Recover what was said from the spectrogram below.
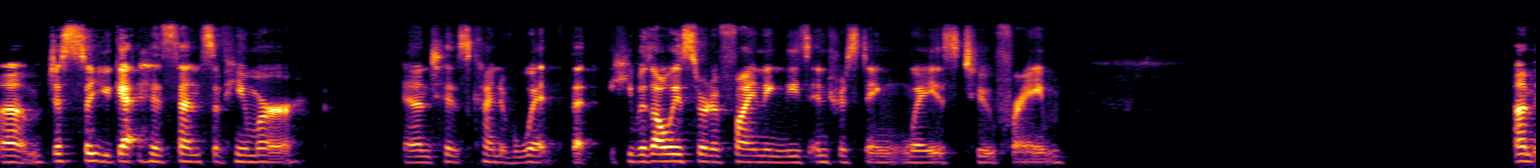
um, just so you get his sense of humor and his kind of wit that he was always sort of finding these interesting ways to frame. Um,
